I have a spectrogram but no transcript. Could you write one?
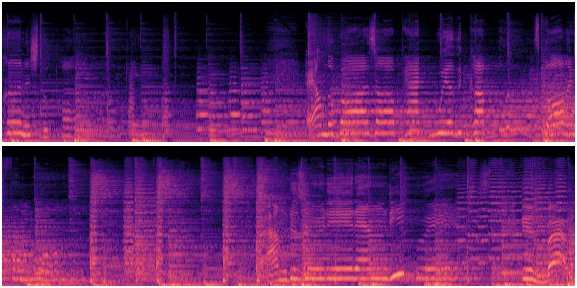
punish the parquet and the bars are packed with couples calling for more. I'm deserted and depressed in my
